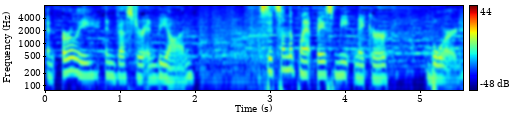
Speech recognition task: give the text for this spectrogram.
an early investor in Beyond, sits on the plant based meat maker board.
